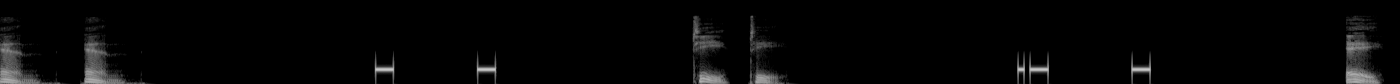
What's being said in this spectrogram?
N, N. T, T. A,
